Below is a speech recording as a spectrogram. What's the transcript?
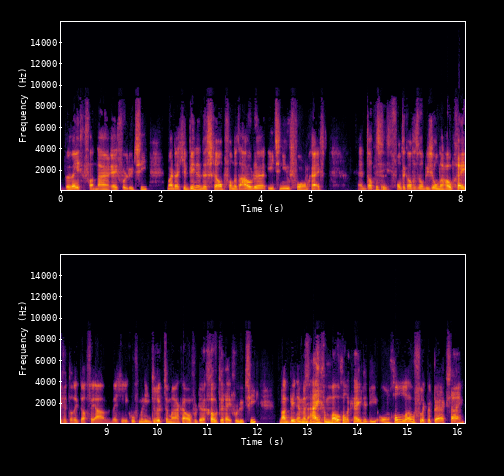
bewegen van, naar een revolutie, maar dat je binnen de schelp van het oude iets nieuws vormgeeft. En dat Precies. vond ik altijd wel bijzonder hoopgevend. Dat ik dacht van ja, weet je, ik hoef me niet druk te maken over de grote revolutie. Maar binnen mijn eigen mogelijkheden, die ongelooflijk beperkt zijn,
